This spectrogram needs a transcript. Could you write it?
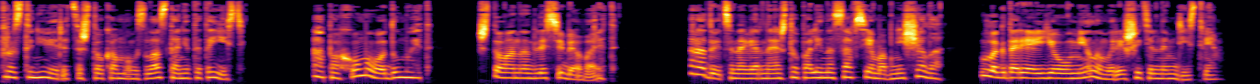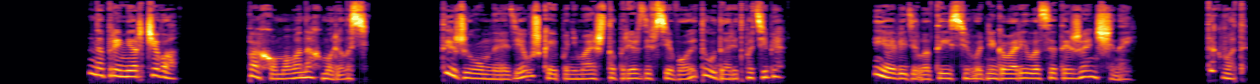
Просто не верится, что комок зла станет это есть. А Пахомова думает, что она для себя варит. Радуется, наверное, что Полина совсем обнищала, благодаря ее умелым и решительным действиям. «Например, чего?» Пахомова нахмурилась. «Ты же умная девушка и понимаешь, что прежде всего это ударит по тебе. Я видела, ты сегодня говорила с этой женщиной. Так вот,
